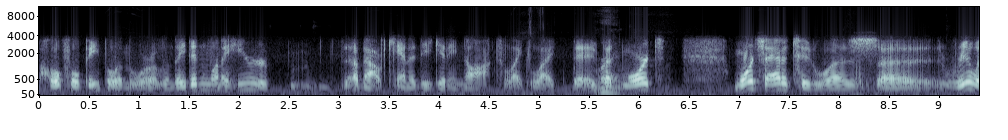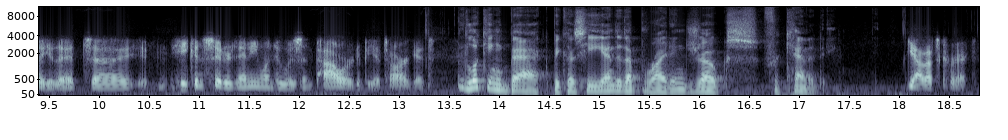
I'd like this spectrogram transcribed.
hopeful people in the world, and they didn't want to hear about Kennedy getting knocked. Like like, right. but Mort. Mort's attitude was uh, really that uh, he considered anyone who was in power to be a target. Looking back, because he ended up writing jokes for Kennedy. Yeah, that's correct.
